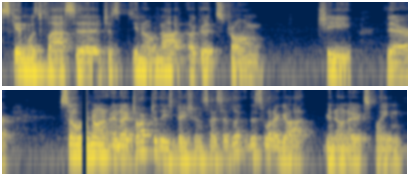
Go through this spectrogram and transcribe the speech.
skin was flaccid, just, you know, not a good, strong chi there. So, you know, and I talked to these patients. I said, look, this is what I got, you know, and I explained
